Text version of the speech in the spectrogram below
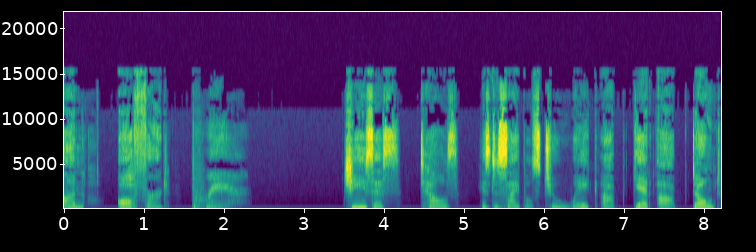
unoffered prayer. Jesus tells his disciples to wake up, get up, don't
